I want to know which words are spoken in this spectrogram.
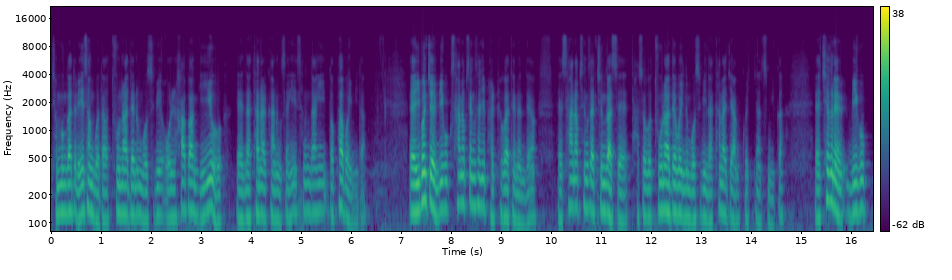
전문가들 예상보다 둔화되는 모습이 올 하반기 이후 나타날 가능성이 상당히 높아 보입니다. 예, 이번 주에 미국 산업 생산이 발표가 되는데요. 예, 산업 생산 증가세 다소 그 둔화되고 있는 모습이 나타나지 않고 있지 않습니까? 예, 최근에 미국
